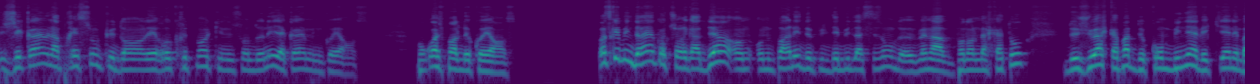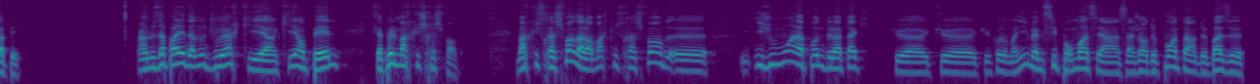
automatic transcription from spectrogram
j'ai quand même l'impression que dans les recrutements qui nous sont donnés, il y a quand même une cohérence. Pourquoi je parle de cohérence? Parce que mine de rien, quand tu regardes bien, on, nous parlait depuis le début de la saison, même pendant le mercato, de joueurs capables de combiner avec Kylian Mbappé. on nous a parlé d'un autre joueur qui est, qui est en PL, qui s'appelle Marcus Rashford. Marcus Rashford, alors Marcus Rashford, euh, il joue moins à la pointe de l'attaque que, euh, que, que, Colomani, même si pour moi c'est un, genre de pointe. Hein, de base, euh,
